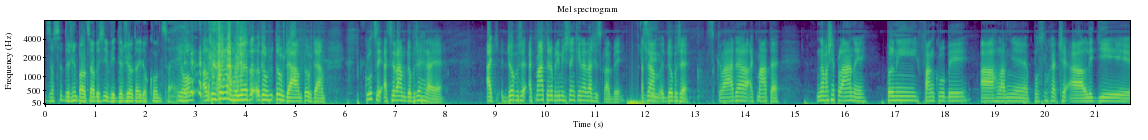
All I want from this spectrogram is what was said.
zase držím palce, aby si vydržel tady do konce. jo, ale to už jenom hodina, to, to, už- to už dám, to už dám. Kluci, ať se vám dobře hraje, ať dobře, ať máte dobré myšlenky na další skladby, ať se vám dobře skládá, ať máte na vaše plány plný fankluby a hlavně posluchače a lidi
